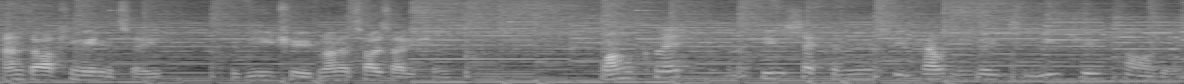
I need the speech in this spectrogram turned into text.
and our community with YouTube monetisation. One click and a few seconds you've helped me reach the YouTube target.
